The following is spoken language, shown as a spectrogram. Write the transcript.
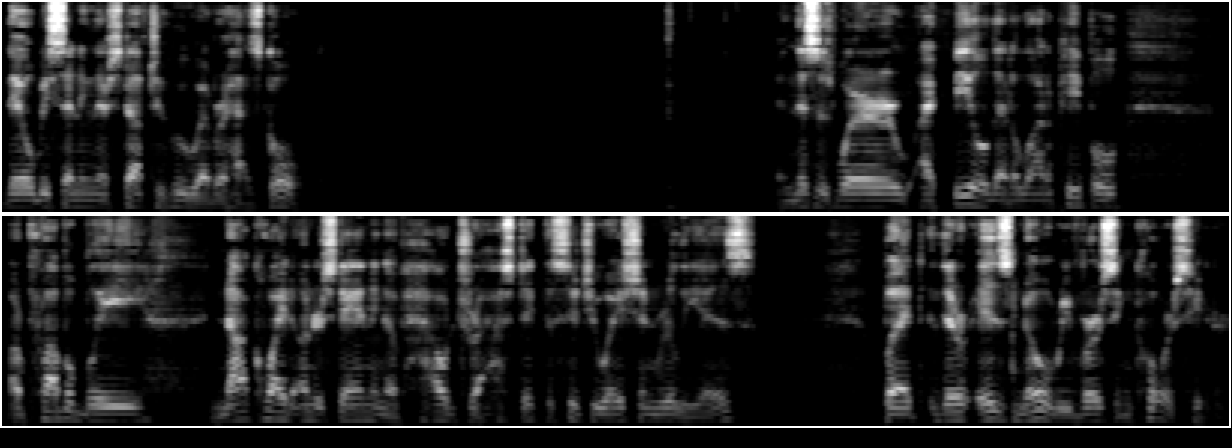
they will be sending their stuff to whoever has gold. And this is where I feel that a lot of people are probably not quite understanding of how drastic the situation really is but there is no reversing course here.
